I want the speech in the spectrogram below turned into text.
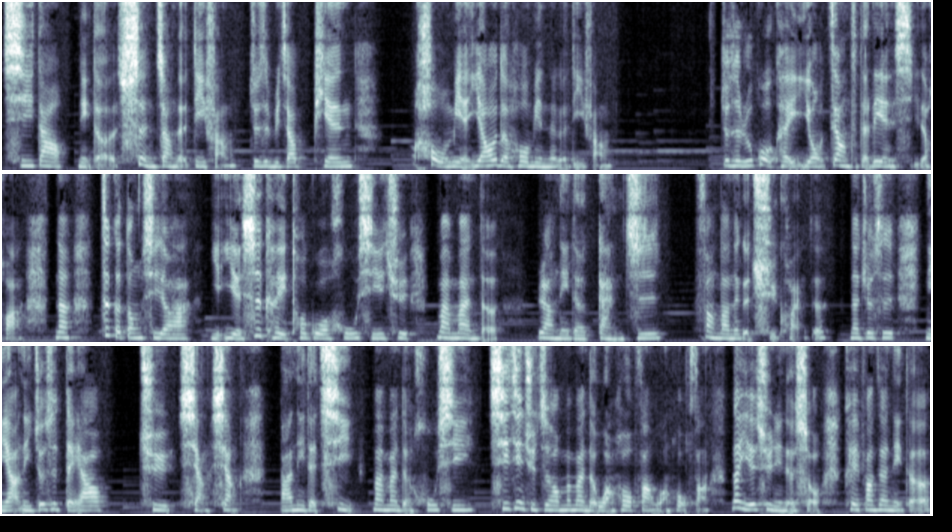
吸到你的肾脏的地方，就是比较偏。后面腰的后面那个地方，就是如果可以用这样子的练习的话，那这个东西的话，也也是可以透过呼吸去慢慢的让你的感知放到那个区块的。那就是你要，你就是得要去想象，把你的气慢慢的呼吸吸进去之后，慢慢的往后放，往后放。那也许你的手可以放在你的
